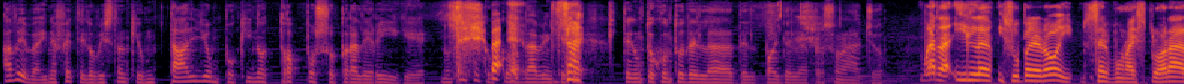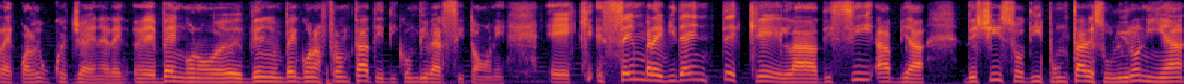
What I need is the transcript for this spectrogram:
aveva in effetti l'ho visto anche un taglio un pochino troppo sopra le righe. Non so se concordavi anche Beh, te tenuto conto del, del, poi del personaggio Guarda, il, i supereroi servono a esplorare qualunque genere, eh, vengono, eh, vengono, affrontati di, con diversi toni. E chi, sembra evidente che la DC abbia deciso di puntare sull'ironia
